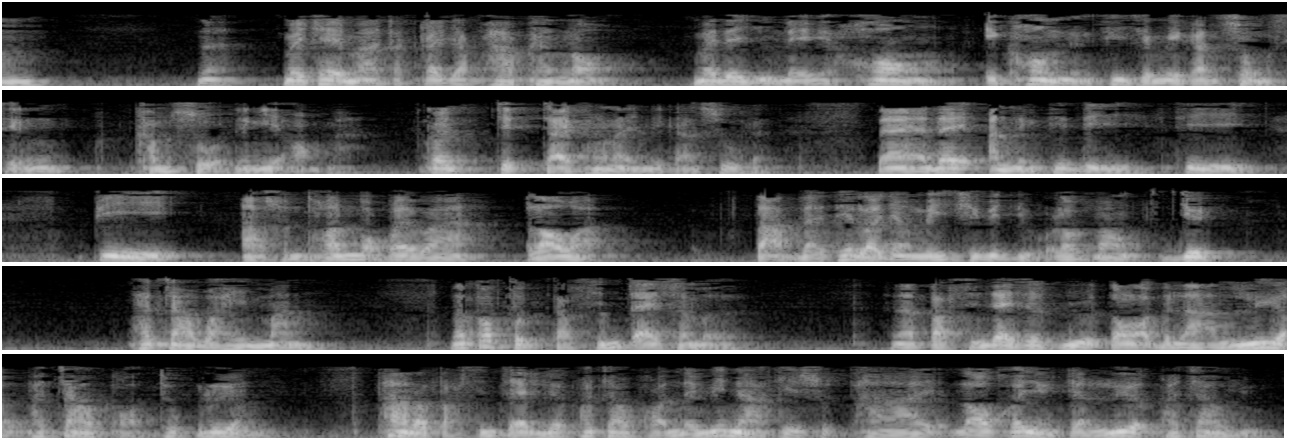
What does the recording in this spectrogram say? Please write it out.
ำนะไม่ใช่มาจากกายภาพข้างนอก ไม่ได้อยู่ในห้องอีกห้องหนึ่งที่จะมีการส่งเสียงคำสวดอย่างนี้ออกมา ก็จิตใจข้างในมีการสู้กัน แต่ได้อันหนึ่งที่ดีที่พี่สุนทรบอกไว้ว่า เราอะตราบใดที่เรายังมีชีวิตอยู่ เราต้องยึดพระเจ้าไว้ให้มั่น แล้วก็ฝึกตัดสินใจเสมอนะตัดสินใจจะอยู่ตลอดเวลาเลือกพระเจ้าก่อนทุกเรื่อง ถ้าเราตัดสินใจเลือกพระเจ้าก่อนในวินาทีสุดท้าย เราก็ยังจะเลือกพระเจ้าอยู่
